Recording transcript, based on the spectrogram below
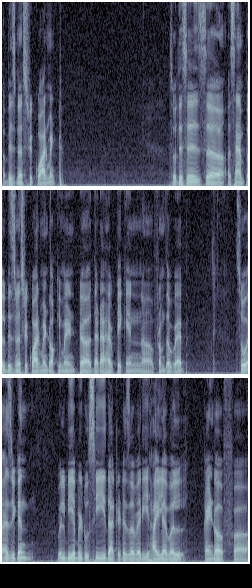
a business requirement so this is uh, a sample business requirement document uh, that I have taken uh, from the web. So as you can will be able to see that it is a very high level kind of uh,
